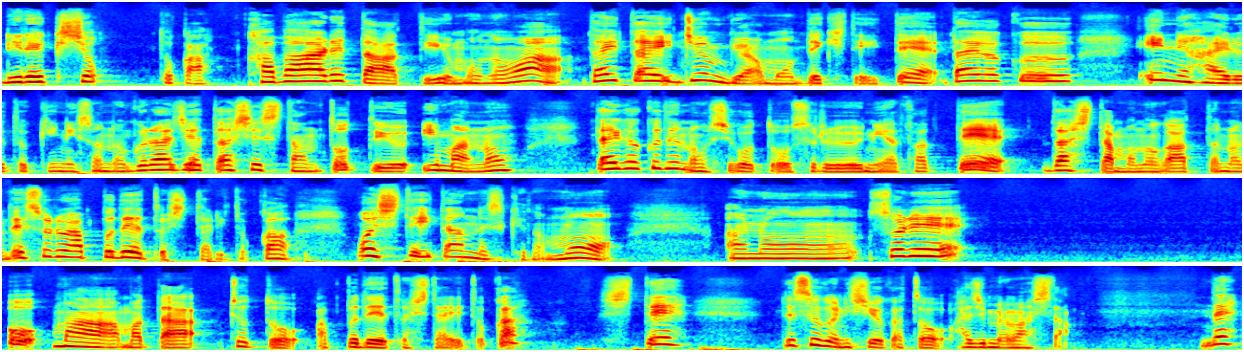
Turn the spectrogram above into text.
履歴書とかカバーレターっていうものは大体準備はもうできていて大学院に入る時にそのグラジエットアシスタントっていう今の大学でのお仕事をするにあたって出したものがあったのでそれをアップデートしたりとかはしていたんですけどもあのそれをまあまたちょっとアップデートしたりとかしてですぐに就活を始めました。で、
